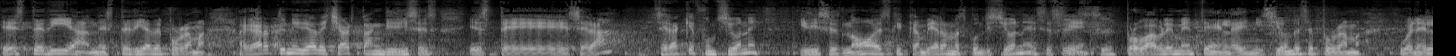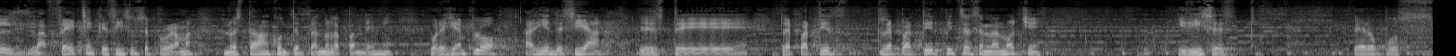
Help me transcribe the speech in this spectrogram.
este día, en este día del programa, agárrate una idea de Shark Tank y dices, este, ¿será? ¿Será que funcione? Y dices, no, es que cambiaron las condiciones, es que probablemente en la emisión de ese programa o en el, la fecha en que se hizo ese programa no estaban contemplando la pandemia. Por ejemplo, alguien decía, este, repartir, repartir pizzas en la noche y dices, pero pues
